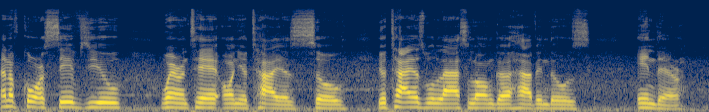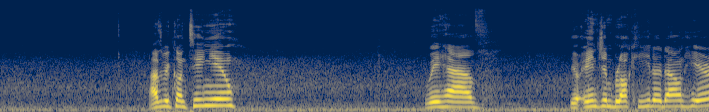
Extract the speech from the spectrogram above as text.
And of course, saves you wear and tear on your tires. So your tires will last longer having those in there. As we continue, we have your engine block heater down here.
